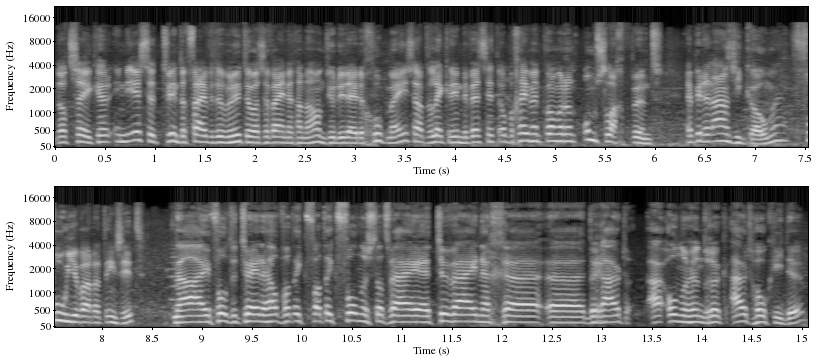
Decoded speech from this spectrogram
Dat zeker. In de eerste 20, 25 minuten was er weinig aan de hand. Jullie deden goed mee, zaten lekker in de wedstrijd. Op een gegeven moment kwam er een omslagpunt. Heb je dat aanzien komen? Voel je waar dat in zit? Nou, je voelt de tweede helft. Wat ik, wat ik vond is dat wij eh, te weinig eh, eh, eruit, uh, onder hun druk uithockeyden.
